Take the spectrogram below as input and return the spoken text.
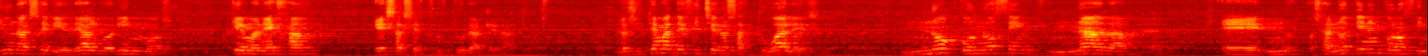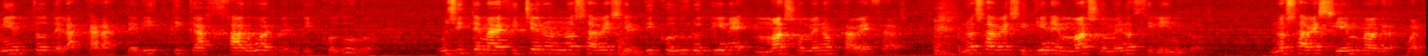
y una serie de algoritmos que manejan esas estructuras de datos. Los sistemas de ficheros actuales no conocen nada, eh, o sea, no tienen conocimiento de las características hardware del disco duro un sistema de ficheros no sabe si el disco duro tiene más o menos cabezas, no sabe si tiene más o menos cilindros, no sabe si es más, bueno,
